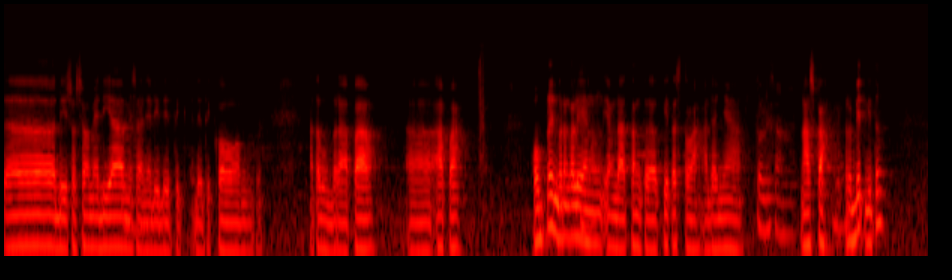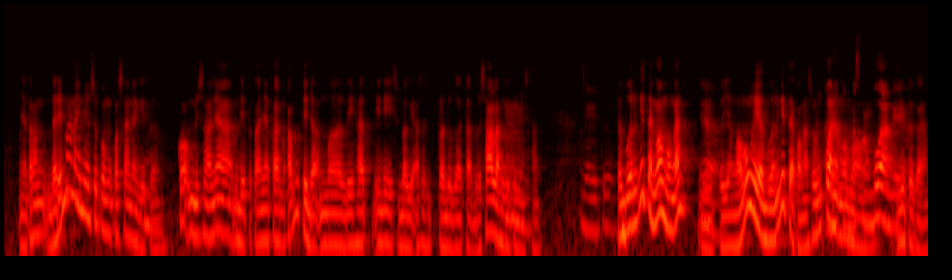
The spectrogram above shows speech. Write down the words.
eh, di sosial media misalnya di detik detikcom gitu. atau beberapa eh, apa komplain barangkali yang yang datang ke kita setelah adanya Tulisan. naskah terbit gitu menyatakan dari mana ini unsur pemerkosaannya gitu. Kok misalnya dipertanyakan kamu tidak melihat ini sebagai asas praduga tak bersalah? Gitu misalnya Ya itu. Nah, bukan kita yang ngomong kan? Iya. gitu. Yang ngomong ya bukan kita Komnas Perempuan Ada yang Komnas ngomong. Perempuan, iya. gitu kan.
